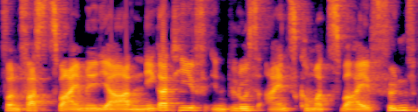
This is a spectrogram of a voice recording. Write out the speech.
von fast zwei Milliarden negativ in plus 1,25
